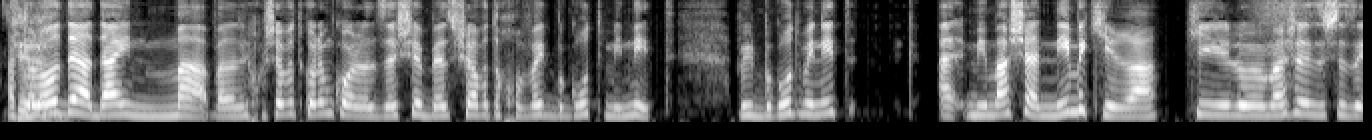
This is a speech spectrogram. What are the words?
אתה כן. לא יודע עדיין מה, אבל אני חושבת קודם כל על זה שבאיזשהו שלב אתה חווה התבגרות מינית. והתבגרות מינית, אה, ממה שאני מכירה, כאילו, ממה שזה, שזה,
